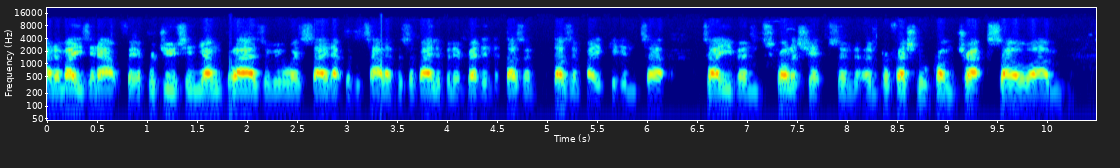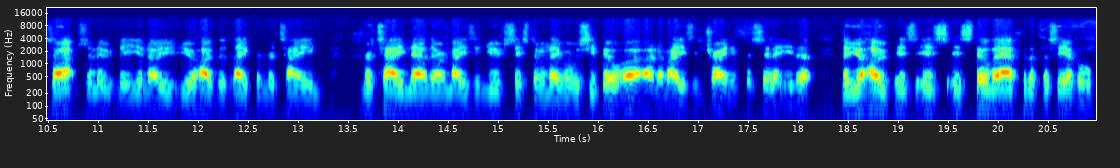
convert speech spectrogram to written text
an amazing outfit of producing young players and we always say that with the talent that's available in Reading that doesn't doesn't make it into to even scholarships and, and professional contracts. So um, so absolutely you know you, you hope that they can retain retain their, their amazing youth system and they've obviously built a, an amazing training facility that that you hope is, is is still there for the foreseeable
